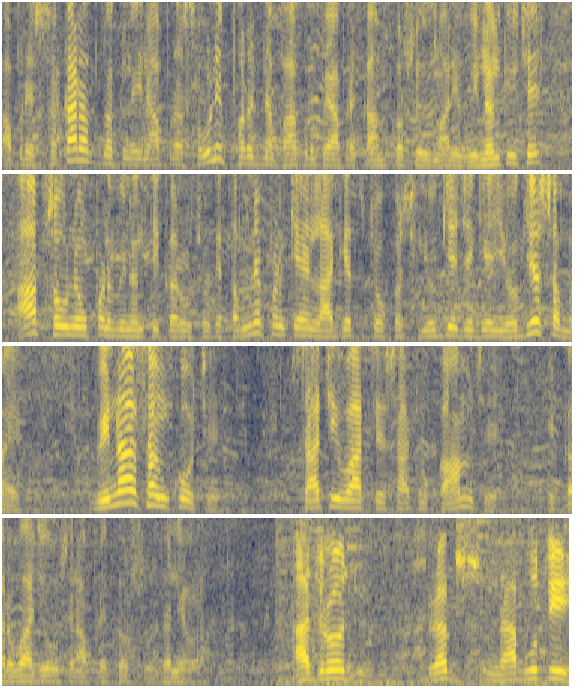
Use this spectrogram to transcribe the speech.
આપણે સકારાત્મક લઈને આપણા સૌની ફરજના ભાગરૂપે આપણે કામ કરશું એવી મારી વિનંતી છે. આપ સૌને હું પણ વિનંતી કરું છું કે તમને પણ ક્યાંય લાગે તો ચોક્કસ યોગ્ય જગ્યાએ યોગ્ય સમયે વિના સંકોચે સાચી વાત છે, સાચું કામ છે, એ કરવા જેવું છે ને આપણે કરશું. ધન્યવાદ. આજરોજ ડ્રગ્સ નાબૂદી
